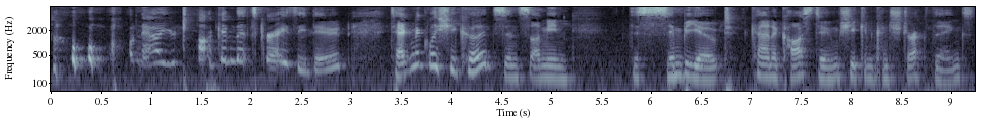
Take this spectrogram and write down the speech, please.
now you're talking. That's crazy, dude. Technically, she could, since I mean, this symbiote kind of costume, she can construct things.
